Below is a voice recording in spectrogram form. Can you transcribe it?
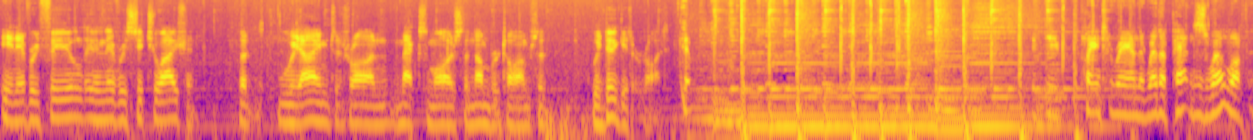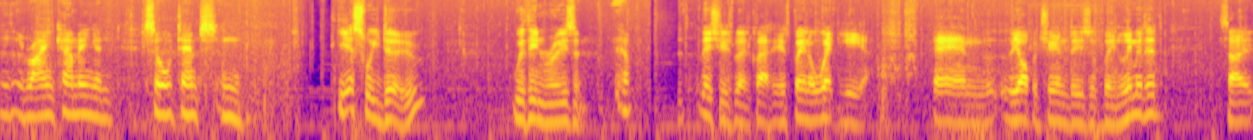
in every field, in every situation. But we aim to try and maximise the number of times that we do get it right. Yep. You plant around the weather patterns as well, like the, the rain coming and soil temps and Yes, we do. within reason. Yep. This year's been classic. It's been a wet year, and the opportunities have been limited. So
